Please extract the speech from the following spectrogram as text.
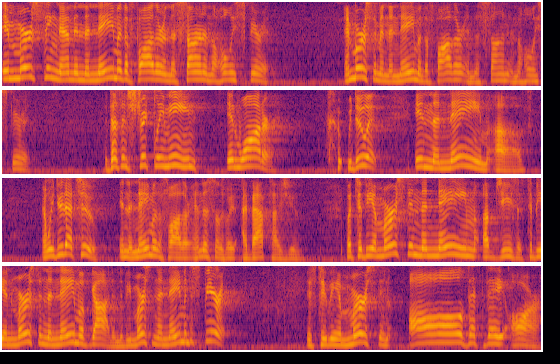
Immersing them in the name of the Father and the Son and the Holy Spirit. Immerse them in the name of the Father and the Son and the Holy Spirit. It doesn't strictly mean in water. we do it in the name of, and we do that too, in the name of the Father and the Son, I baptize you. But to be immersed in the name of Jesus, to be immersed in the name of God, and to be immersed in the name of the Spirit is to be immersed in all that they are,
